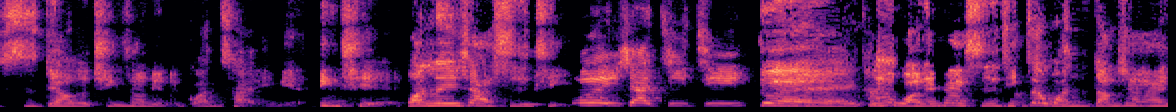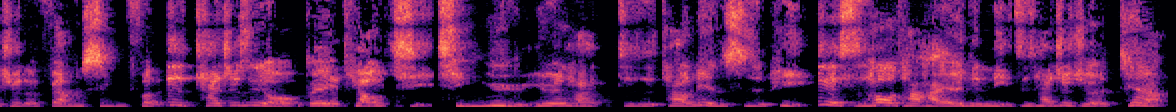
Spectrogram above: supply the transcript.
死掉的青少年的棺材里面，并且玩了一下尸体，摸了一下鸡鸡。对，他就玩了一下尸体，在玩的当下，他还觉得非常兴奋，就是他就是有被挑起情欲，因为他就是他有恋尸癖。这个时候他还有一点理智，他就觉得天啊，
